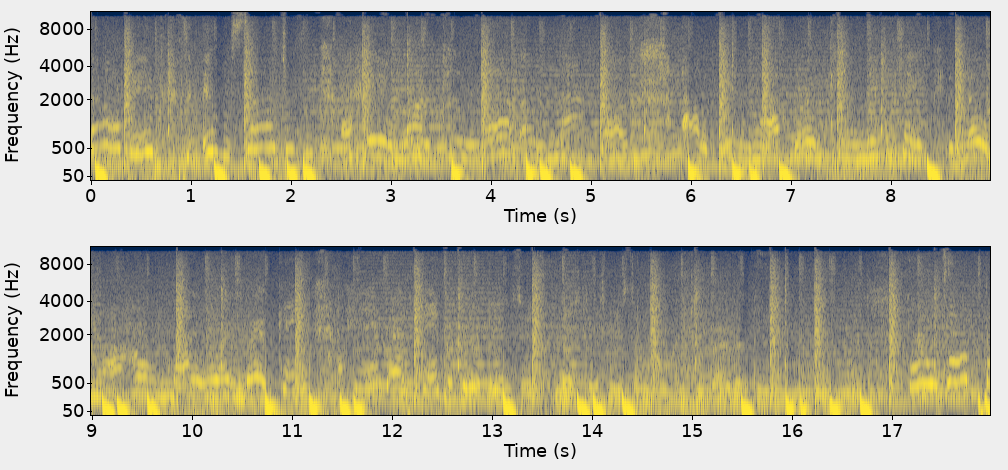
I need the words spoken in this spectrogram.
so big So it was so juicy I had water coming out of my mouth I was eating my Burger King mixtape You know my whole body was Burger King I had Burger King for two years Next Christmas I'm going to Burger King Gonna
